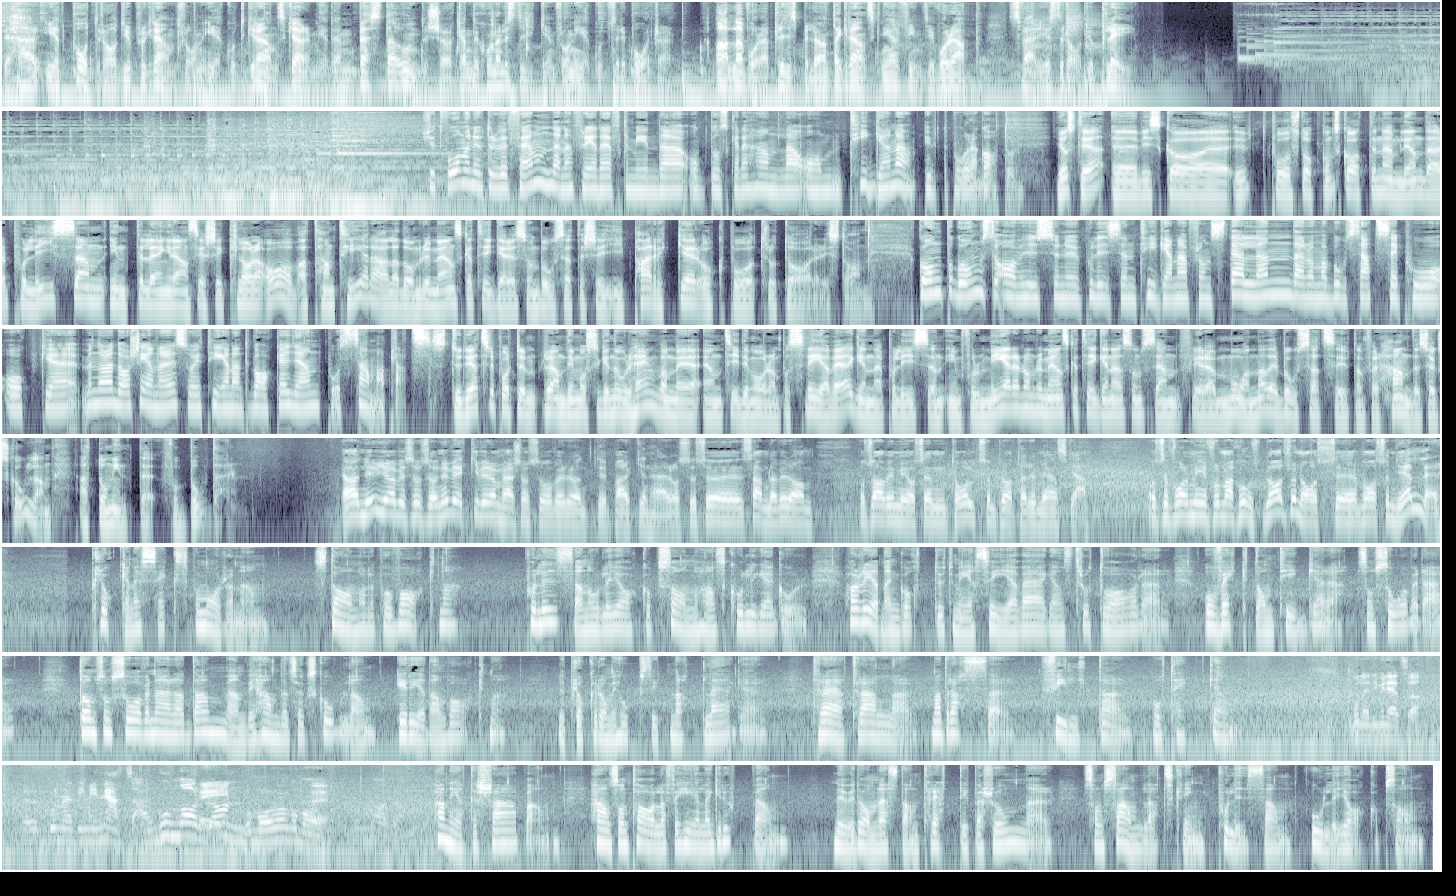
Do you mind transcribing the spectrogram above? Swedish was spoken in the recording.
Det här är ett poddradioprogram från Ekot granskar med den bästa undersökande journalistiken från Ekots reportrar. Alla våra prisbelönta granskningar finns i vår app, Sveriges Radio Play. –22 minuter över fem denna fredag eftermiddag och då ska det handla om tiggarna ute på våra gator. Just det, eh, vi ska eh, ut på Stockholms gator nämligen där polisen inte längre anser sig klara av att hantera alla de rumänska tiggare som bosätter sig i parker och på trottoarer i stan. Gång på gång så avhyser nu polisen tiggarna från ställen där de har bosatt sig på och eh, men några dagar senare så är tiggarna tillbaka igen på samma plats. Studiets reporter Randi Mossige Norheim var med en tidig morgon på Sveavägen när polisen informerade de rumänska tiggarna som sedan flera månader bosatt sig utanför Handelshögskolan att de inte får bo där. Ja, nu gör vi så, så. Nu väcker vi de här som sover runt parken här och så, så samlar vi dem och så har vi med oss en tolk som pratar rumänska. Och så får de informationsblad från oss eh, vad som gäller. Klockan är sex på morgonen. Stan håller på att vakna. Polisen Olle Jakobsson och hans kollegor har redan gått ut med Sveavägens trottoarer och väckt de tiggare som sover där. De som sover nära dammen vid Handelshögskolan är redan vakna. Nu plockar de ihop sitt nattläger trätrallar, madrasser, filtar och täcken. Bună dimineața! Bună dimineața! God morgon! Hey. God morgon, god morgon. Hey. Han heter Shaban, han som talar för hela gruppen. Nu är de nästan 30 personer som samlats kring polisen Olle Jakobsson.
